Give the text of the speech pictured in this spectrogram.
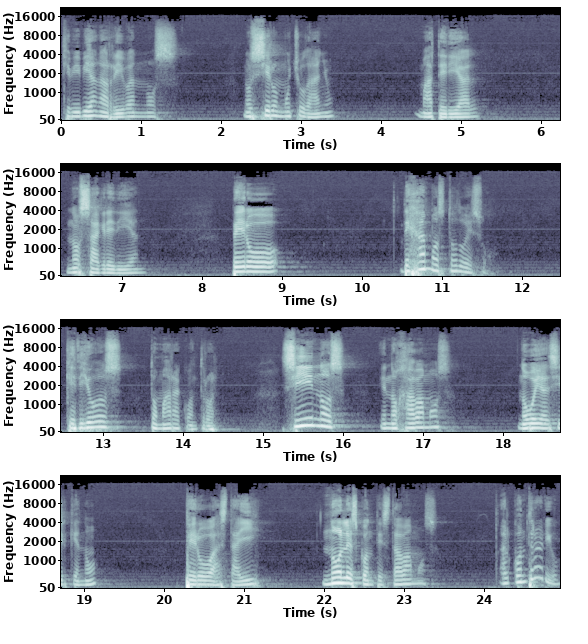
que vivían arriba, nos, nos hicieron mucho daño material, nos agredían, pero dejamos todo eso, que Dios tomara control. Si nos enojábamos, no voy a decir que no, pero hasta ahí no les contestábamos. Al contrario,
